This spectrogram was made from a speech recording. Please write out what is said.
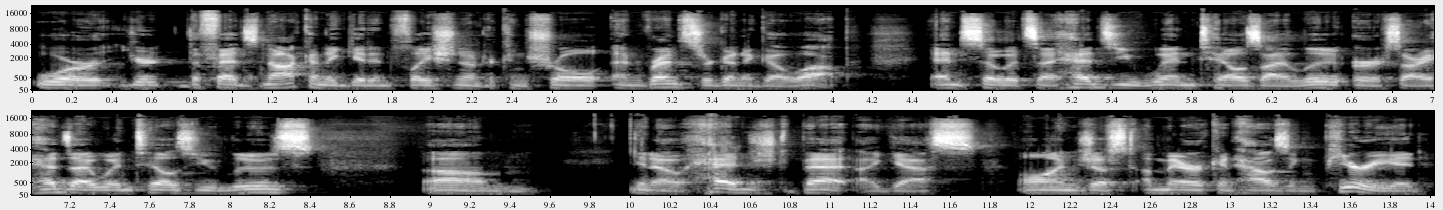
or the Fed's not going to get inflation under control and rents are going to go up. And so it's a heads you win, tails I lose, or sorry, heads I win, tails you lose. Um, you know, hedged bet, I guess, on just American housing. Period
